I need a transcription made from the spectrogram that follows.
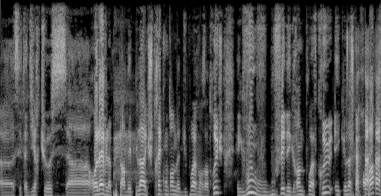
Euh, c'est-à-dire que ça relève la plupart des plats et que je suis très content de mettre du poivre dans un truc et que vous vous bouffez des grains de poivre crus et que là je comprends pas.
